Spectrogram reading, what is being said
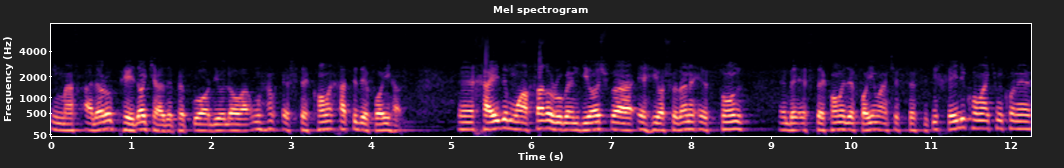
این مسئله رو پیدا کرده پپ گواردیولا و اون هم استحکام خط دفاعی هست. خرید موفق روبن دیاش و احیا شدن استونز به استحکام دفاعی منچستر سیتی خیلی کمک می‌کنه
